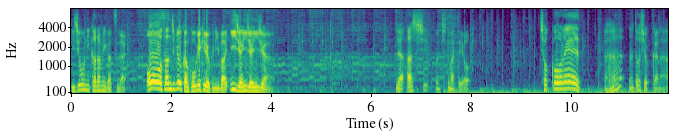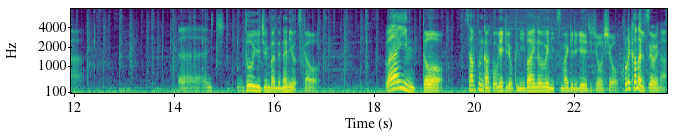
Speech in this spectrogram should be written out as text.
非常に絡みがつらい。おお30秒間攻撃力2倍。いいじゃんいいじゃんいいじゃん。じゃあアッシュ。ちょっと待ってよ。チョコレート。んどうしよっかな。うーんちどういう順番で何を使おう。ワインと3分間攻撃力2倍の上につま切りゲージ上昇。これかなり強いな。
